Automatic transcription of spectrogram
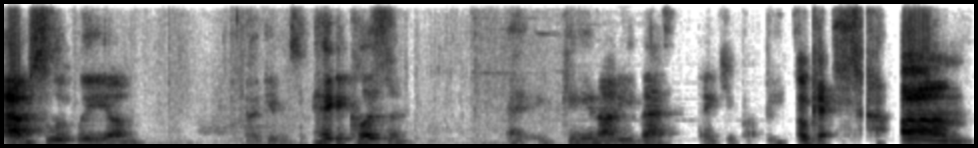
absolutely um. uh, give me a Hey, Callisto, can you not eat that? Thank you, puppy. Okay, um,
